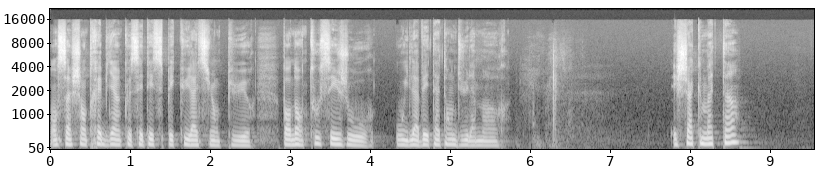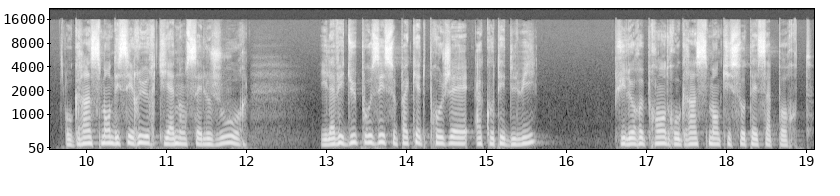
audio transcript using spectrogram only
en sachant très bien que c'était spéculation pure pendant tous ces jours où il avait attendu la mort. Et chaque matin, au grincement des serrures qui annonçaient le jour, il avait dû poser ce paquet de projets à côté de lui, puis le reprendre au grincement qui sautait sa porte.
